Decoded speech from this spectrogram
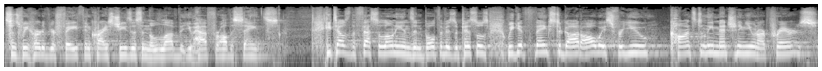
since we heard of your faith in Christ Jesus and the love that you have for all the saints. He tells the Thessalonians in both of his epistles, We give thanks to God always for you, constantly mentioning you in our prayers,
